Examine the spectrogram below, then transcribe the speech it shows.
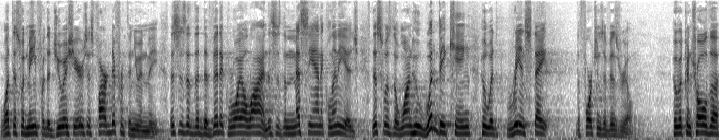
What this would mean for the Jewish ears is far different than you and me. This is of the Davidic royal line. This is the messianic lineage. This was the one who would be king, who would reinstate the fortunes of Israel, who would control the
